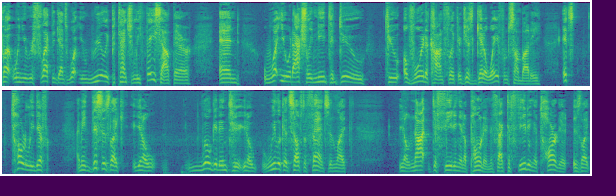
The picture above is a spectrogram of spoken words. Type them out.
But when you reflect against what you really potentially face out there and what you would actually need to do to avoid a conflict or just get away from somebody, it's totally different. I mean, this is like, you know, we'll get into, you know, we look at self defense and like, you know, not defeating an opponent. In fact, defeating a target is like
